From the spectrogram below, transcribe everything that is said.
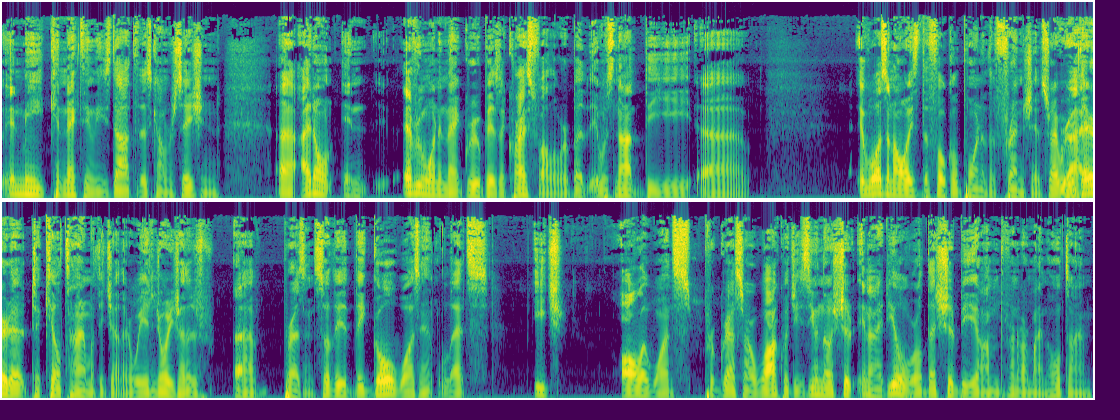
in me connecting these dots to this conversation, uh, I don't. In, everyone in that group is a Christ follower, but it was not the. Uh, it wasn't always the focal point of the friendships, right? We Right. were there to, to kill time with each other. We enjoyed each other's uh, presence. So the the goal wasn't let's each all at once progress our walk with Jesus, even though it should in an ideal world that should be on the front of our mind the whole time.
